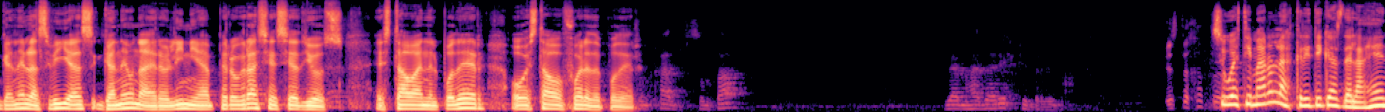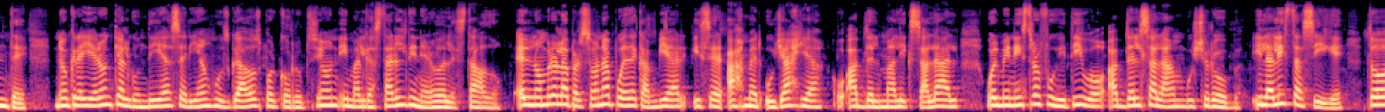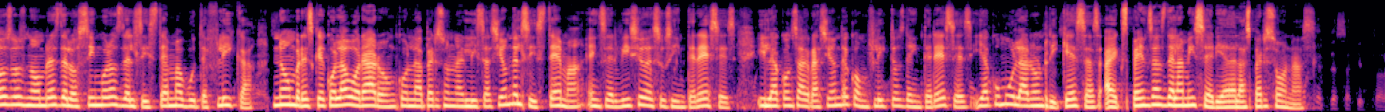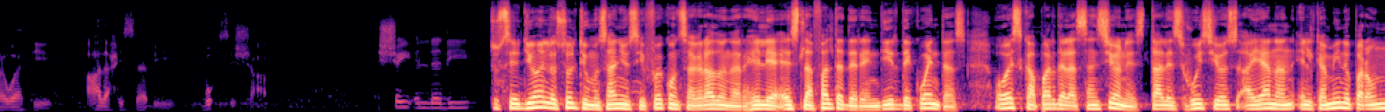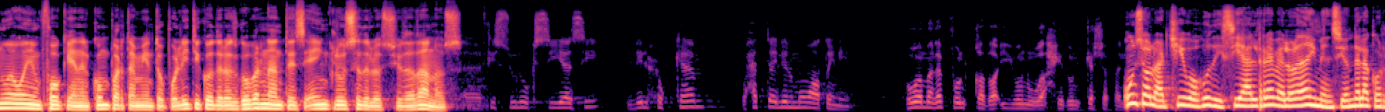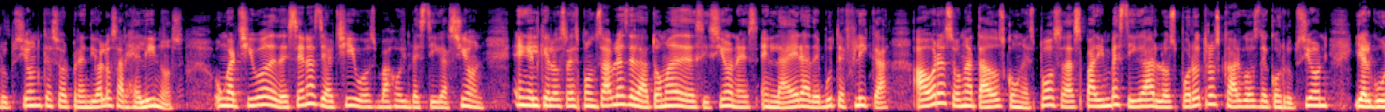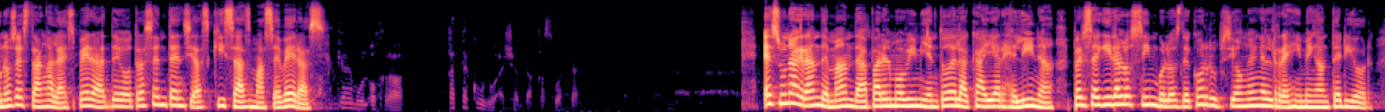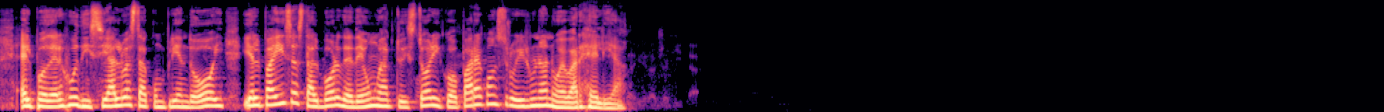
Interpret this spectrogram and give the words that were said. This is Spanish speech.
Gané las vías, gané una aerolínea, pero gracias a Dios, estaba en el poder o estaba fuera de poder. Subestimaron las críticas de la gente, no creyeron que algún día serían juzgados por corrupción y malgastar el dinero del Estado. El nombre de la persona puede cambiar y ser Ahmed Uyahya o Abdel Malik Salal o el ministro fugitivo Abdel Salam Bushrub. Y la lista sigue, todos los nombres de los símbolos del sistema Bouteflika, nombres que colaboraron con la personalización del sistema en servicio de sus intereses y la consagración de conflictos de intereses y acumularon riquezas a expensas de la miseria de las personas. Sucedió en los últimos años y fue consagrado en Argelia es la falta de rendir de cuentas o escapar de las sanciones. Tales juicios allanan el camino para un nuevo enfoque en el comportamiento político de los gobernantes e incluso de los ciudadanos. Un solo archivo judicial reveló la dimensión de la corrupción que sorprendió a los argelinos, un archivo de decenas de archivos bajo investigación, en el que los responsables de la toma de decisiones en la era de Buteflika ahora son atados con esposas para investigarlos por otros cargos de corrupción y algunos están a la espera de otras sentencias quizás más severas. Es una gran demanda para el movimiento de la calle argelina perseguir a los símbolos de corrupción en el régimen anterior. El Poder Judicial lo está cumpliendo hoy y el país está al borde de un acto histórico para construir una nueva Argelia.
